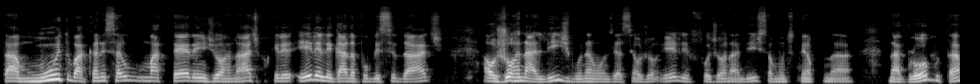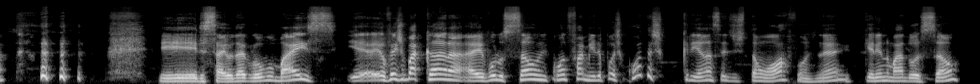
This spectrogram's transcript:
tá? Muito bacana, e saiu matéria em jornais, porque ele, ele é ligado à publicidade, ao jornalismo, né, vamos dizer assim, ao, ele foi jornalista há muito tempo na, na Globo, tá? e ele saiu da Globo, mas eu vejo bacana a evolução enquanto família. Pois quantas crianças estão órfãos, né, querendo uma adoção,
